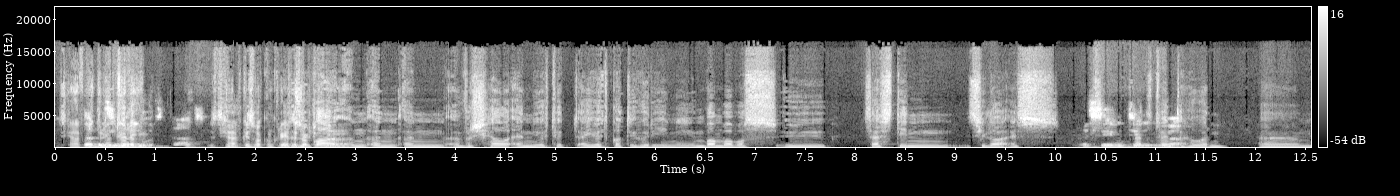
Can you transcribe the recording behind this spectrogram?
Dus ga even, Dat is Natuurlijk. dus ik ga even wat Het concreter is ook wel een, een, een, een verschil in jeugd, in jeugdcategorieën. hè. Mbamba was U16, Sila is Is 17. net 20 ja. geworden. Ehm,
